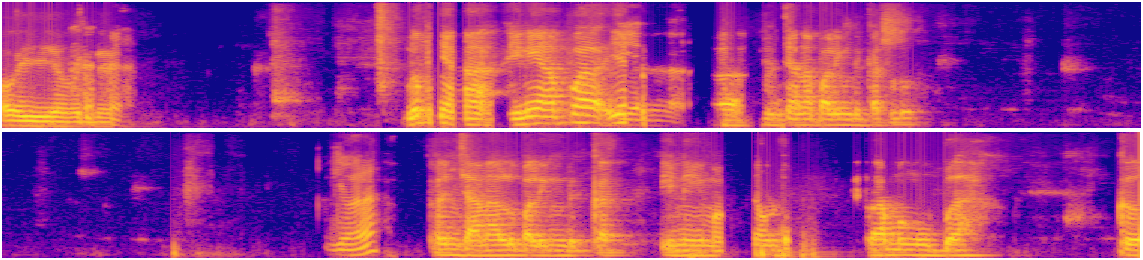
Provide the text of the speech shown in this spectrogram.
oh iya bener lu punya ini apa ya Iya. uh, rencana paling dekat lu Gimana? rencana lu paling dekat ini untuk cara mengubah ke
